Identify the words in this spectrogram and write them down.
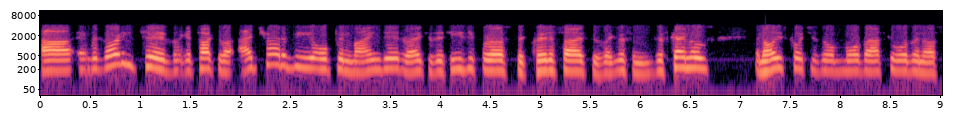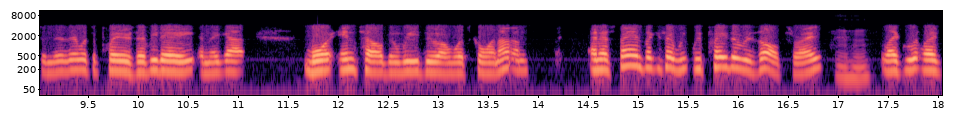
Uh, and regarding Thibs, like I talked about, I try to be open-minded, right? Because it's easy for us to criticize. Because, like, listen, this guy knows, and all these coaches know more basketball than us, and they're there with the players every day, and they got more intel than we do on what's going on. And as fans, like I said, we, we play the results, right? Mm-hmm. Like, like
